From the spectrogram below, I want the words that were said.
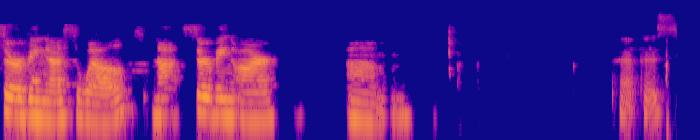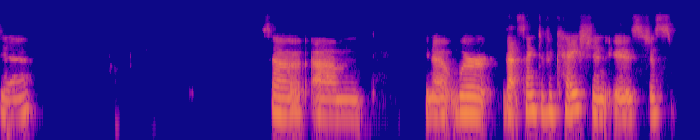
serving us well, not serving our um, purpose yeah so um, you know we're that sanctification is just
